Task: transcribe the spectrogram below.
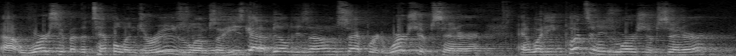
uh, worship at the temple in Jerusalem. So he's got to build his own separate worship center. And what he puts in his worship center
